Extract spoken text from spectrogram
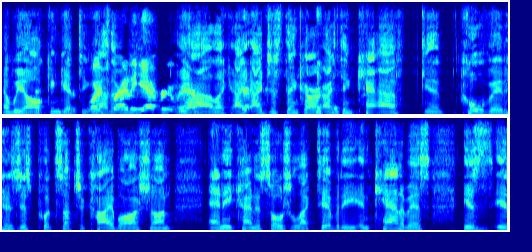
And we all can get together. everywhere. Yeah, like I, I just think our I think uh, COVID has just put such such a kibosh on any kind of social activity, and cannabis is is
